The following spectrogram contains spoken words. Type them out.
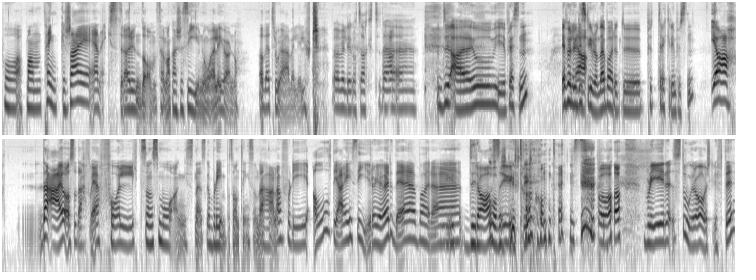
på at man tenker seg en ekstra runde om før man kanskje sier noe eller gjør noe. Og det tror jeg er veldig lurt. Det var veldig godt sagt. Det, Du er jo mye i pressen. Jeg føler de skriver om deg bare du trekker inn pusten. Ja, det er jo også derfor jeg får litt sånn småangst når jeg skal bli med på sånne ting som det her, da. Fordi alt jeg sier og gjør, det bare dras ut av kontekst og blir store overskrifter.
